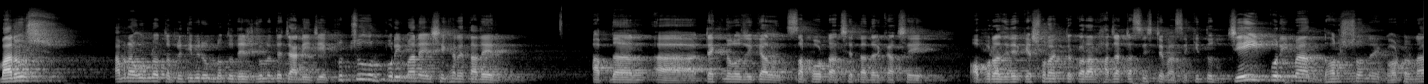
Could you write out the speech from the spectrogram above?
মানুষ, আমরা উন্নত, পৃথিবীর উন্নত দেশগুলোতে জানি যে প্রচুর পরিমাণে সেখানে তাদের আপনার টেকনোলজিক্যাল সাপোর্ট আছে তাদের কাছে, অপরাধীদেরকে শনাক্ত করার হাজারটা সিস্টেম আছে। কিন্তু যেই পরিমাণ ধর্ষণের ঘটনা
